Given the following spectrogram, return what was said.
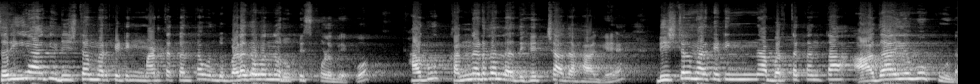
ಸರಿಯಾಗಿ ಡಿಜಿಟಲ್ ಮಾರ್ಕೆಟಿಂಗ್ ಮಾಡ್ತಕ್ಕಂಥ ಒಂದು ಬಳಗವನ್ನು ರೂಪಿಸ್ಕೊಳ್ಬೇಕು. ಹಾಗೂ ಕನ್ನಡದಲ್ಲಿ ಅದು ಹೆಚ್ಚಾದ ಹಾಗೆ ಡಿಜಿಟಲ್ ಮಾರ್ಕೆಟಿಂಗ್ನ ಬರ್ತಕ್ಕಂಥ ಆದಾಯವೂ ಕೂಡ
